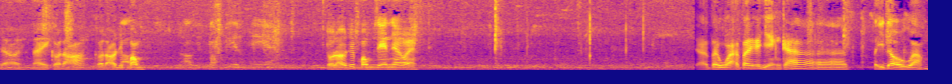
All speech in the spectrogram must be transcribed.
rồi đây coi đỏ coi đỏ rít bông. Coi đỏ rít bông gen nha các bạn. Giờ tới qua tới cái dạng cá à, tỷ đô của ông.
